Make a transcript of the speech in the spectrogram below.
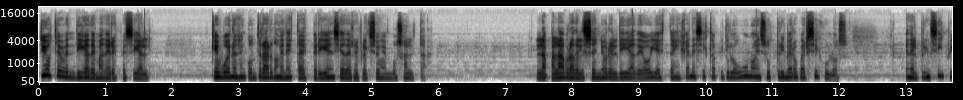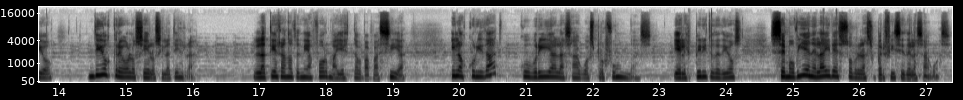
Dios te bendiga de manera especial. Qué bueno es encontrarnos en esta experiencia de reflexión en voz alta. La palabra del Señor el día de hoy está en Génesis capítulo 1 en sus primeros versículos. En el principio, Dios creó los cielos y la tierra. La tierra no tenía forma y estaba vacía, y la oscuridad cubría las aguas profundas, y el Espíritu de Dios se movía en el aire sobre la superficie de las aguas.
